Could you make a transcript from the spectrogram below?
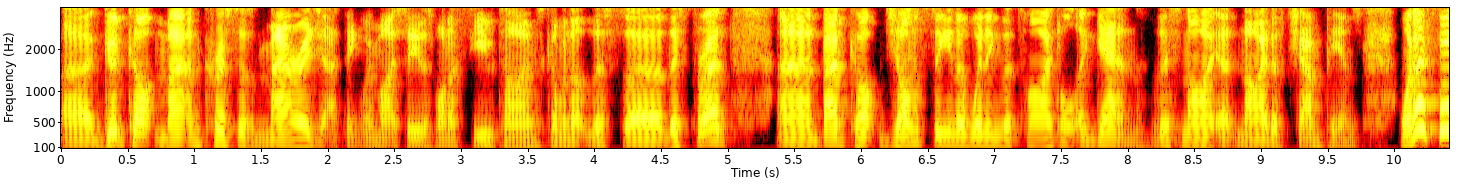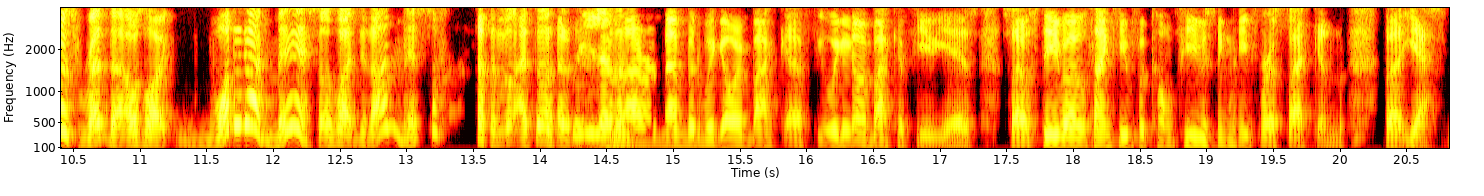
Uh, Good Cop Matt and Chris's marriage. I think we might see this one a few times coming up this uh, this thread. And Bad Cop John Cena winning the title again this night at Night of Champions. When I first read that, I was like, "What did I miss?" I was like, "Did I miss?" I thought, I, but 311. then I remembered we're going back a few, we're going back a few years. So Steve O, thank you for confusing me for a second. But yes,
